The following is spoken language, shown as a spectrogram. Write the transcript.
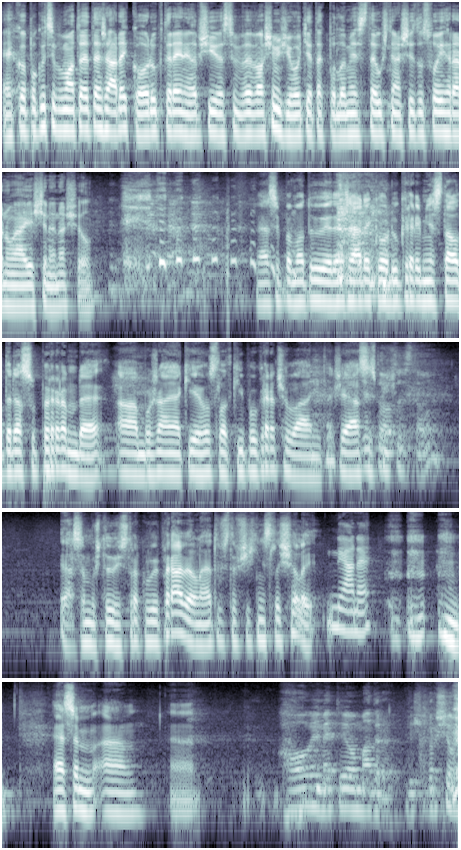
jako pokud si pamatujete řádek kódu, který je nejlepší ve, ve vašem životě, tak podle mě jste už našli tu svoji hranu, já ještě nenašel. Já si pamatuju jeden řádek kódu, který mě stál teda super rande a možná nějaký jeho sladký pokračování, takže já si spíš... Já jsem už tu historku vyprávěl, ne? Tu jste všichni slyšeli. Já ne. Já jsem... Uh, uh, How we met your mother, když pršel. Uh,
